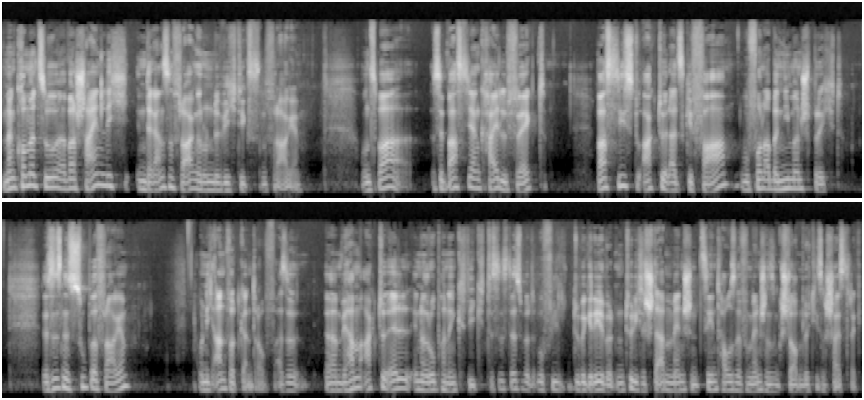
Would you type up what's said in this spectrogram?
Und dann kommen wir zur wahrscheinlich in der ganzen Fragenrunde wichtigsten Frage. Und zwar Sebastian Keidel fragt, was siehst du aktuell als Gefahr, wovon aber niemand spricht? Das ist eine super Frage und ich antworte gern drauf. Also ähm, wir haben aktuell in Europa einen Krieg. Das ist das, wo viel darüber geredet wird. Natürlich, es sterben Menschen. Zehntausende von Menschen sind gestorben durch diesen Scheißdreck.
